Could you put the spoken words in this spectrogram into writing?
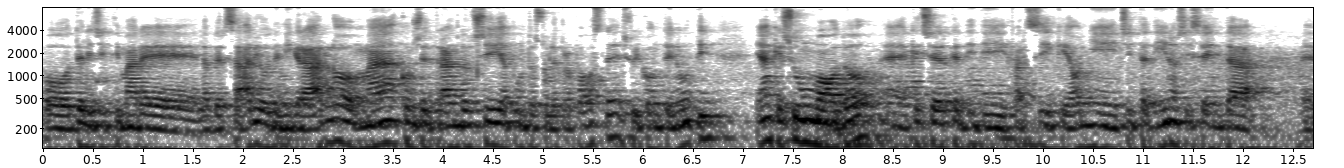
o delegittimare l'avversario o denigrarlo, ma concentrandoci appunto sulle proposte, sui contenuti e anche su un modo eh, che cerca di, di, far sì che ogni cittadino si senta eh,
